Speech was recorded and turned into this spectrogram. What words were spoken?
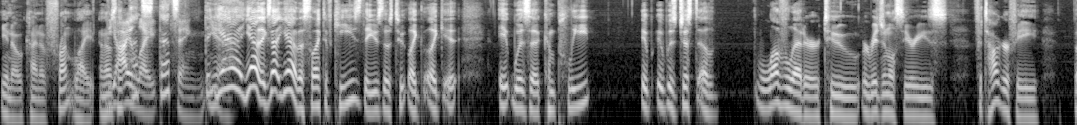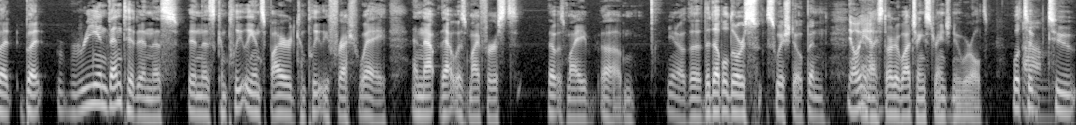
you know, kind of front light, and I was The like, eye that's, that's thing, the- yeah. yeah, yeah, exactly. Yeah, the selective keys they use those two. Like, like it, it was a complete. It, it was just a love letter to original series photography, but but reinvented in this in this completely inspired, completely fresh way. And that that was my first. That was my. Um, you know the the double doors swished open. Oh, and yeah. I started watching Strange New Worlds. Well, to Um, to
